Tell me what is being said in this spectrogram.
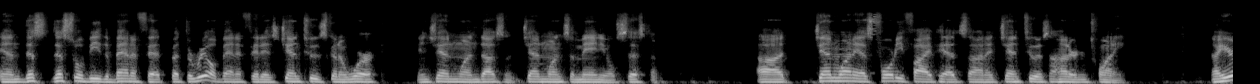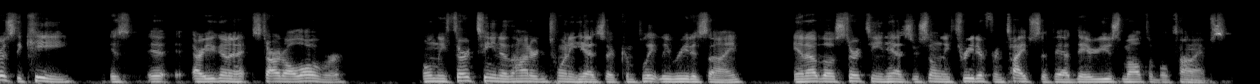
and this this will be the benefit but the real benefit is gen 2 is going to work and gen 1 doesn't. Gen 1's a manual system. Uh, gen 1 has 45 heads on it gen 2 is 120 now here's the key is it, are you going to start all over only 13 of the 120 heads are completely redesigned. And of those 13 heads, there's only three different types of head. They are used multiple times.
